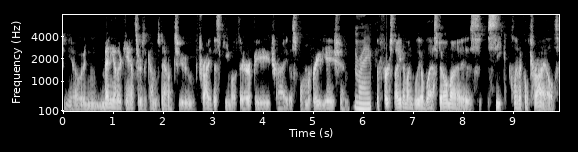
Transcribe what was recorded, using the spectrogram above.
you know, in many other cancers, it comes down to try this chemotherapy, try this form of radiation. Right. The first item on glioblastoma is seek clinical trials.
